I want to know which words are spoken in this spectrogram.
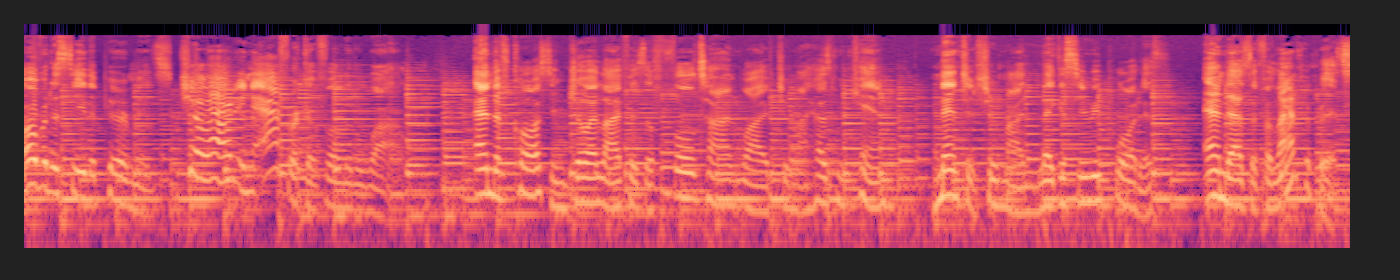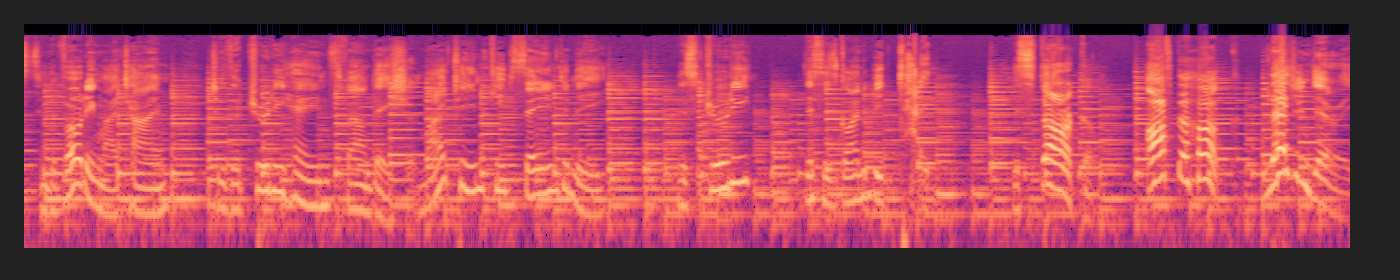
over to see the pyramids, chill out in Africa for a little while. And of course, enjoy life as a full time wife to my husband Ken, mentor to my legacy reporters, and as a philanthropist in devoting my time to the Trudy Haynes Foundation. My team keeps saying to me, Miss Trudy, this is going to be tight, historical, off the hook, legendary.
